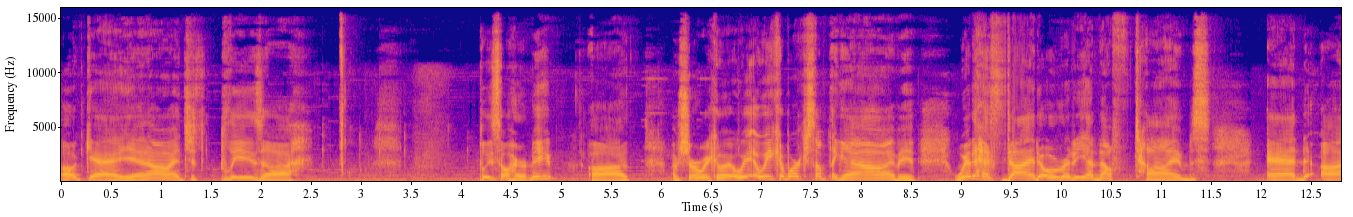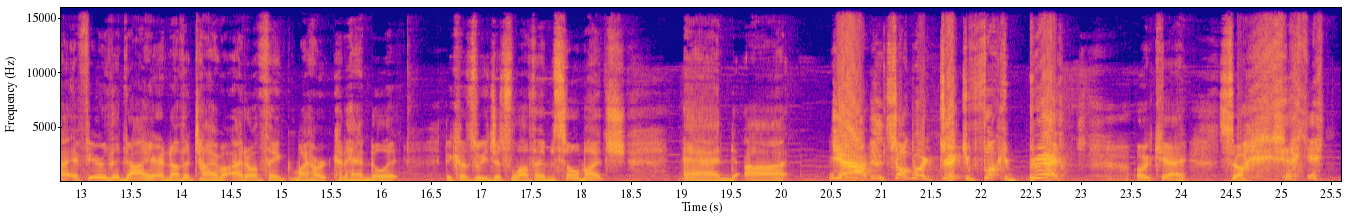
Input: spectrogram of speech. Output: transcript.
Okay, you know, I just, please, uh... Please don't hurt me. Uh, I'm sure we can we, we can work something out. I mean, Win has died already enough times, and uh, if you're the die another time, I don't think my heart could handle it because we just love him so much. And uh, yeah, suck my dick, you fucking bitch. Okay, so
